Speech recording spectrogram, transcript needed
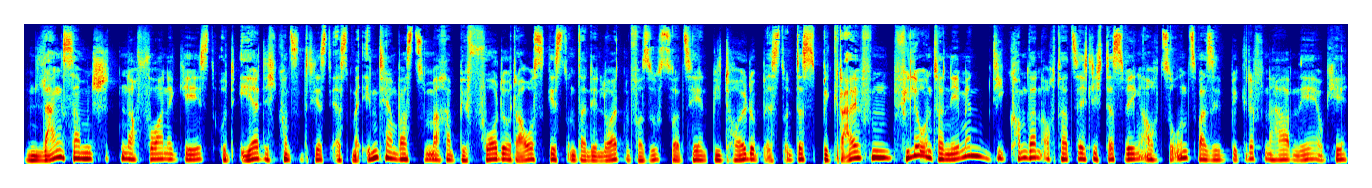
einen langsamen Schritt nach vorne gehst und eher dich konzentrierst, erstmal intern was zu machen, bevor du rausgehst und dann den Leuten versuchst zu erzählen, wie toll du bist. Und das begreifen viele Unternehmen, die kommen dann auch tatsächlich deswegen auch zu uns, weil sie begriffen begriffen haben, nee, okay,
